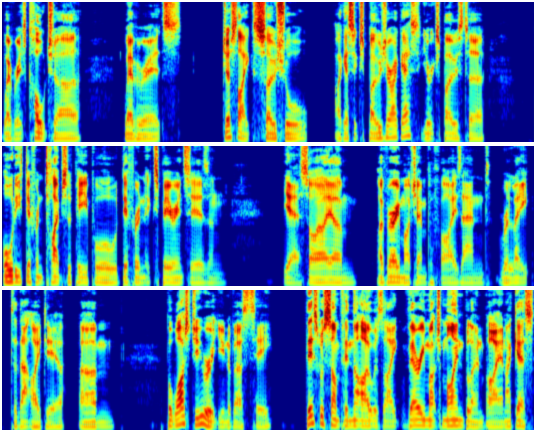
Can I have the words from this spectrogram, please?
whether it's culture, whether it's just like social, I guess exposure. I guess you're exposed to all these different types of people, different experiences, and yeah. So I um I very much empathize and relate to that idea. Um, but whilst you were at university, this was something that I was like very much mind blown by. And I guess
